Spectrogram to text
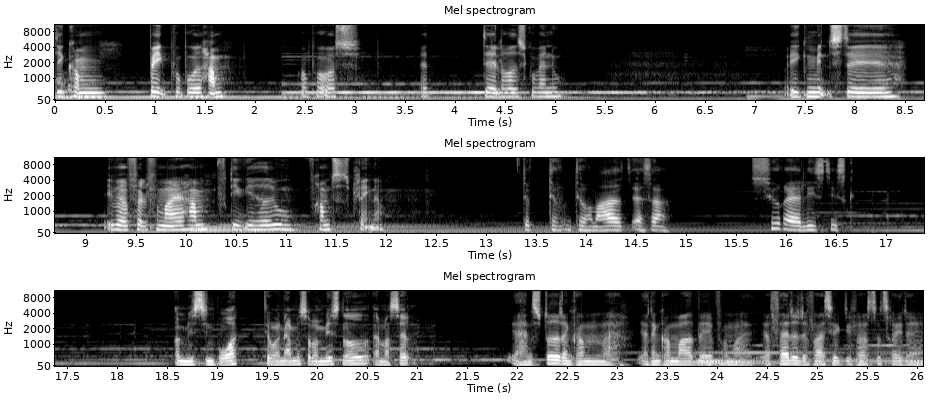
Det kom bag på både ham og på os, at det allerede skulle være nu. Og ikke mindst, øh, i hvert fald for mig og ham, fordi vi havde jo fremtidsplaner. Det, det, det var meget altså, surrealistisk. At miste sin bror, det var nærmest som at miste noget af mig selv. Ja, hans død, den kom, ja, den kom meget bag på mig. Jeg fattede det faktisk ikke de første tre dage.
